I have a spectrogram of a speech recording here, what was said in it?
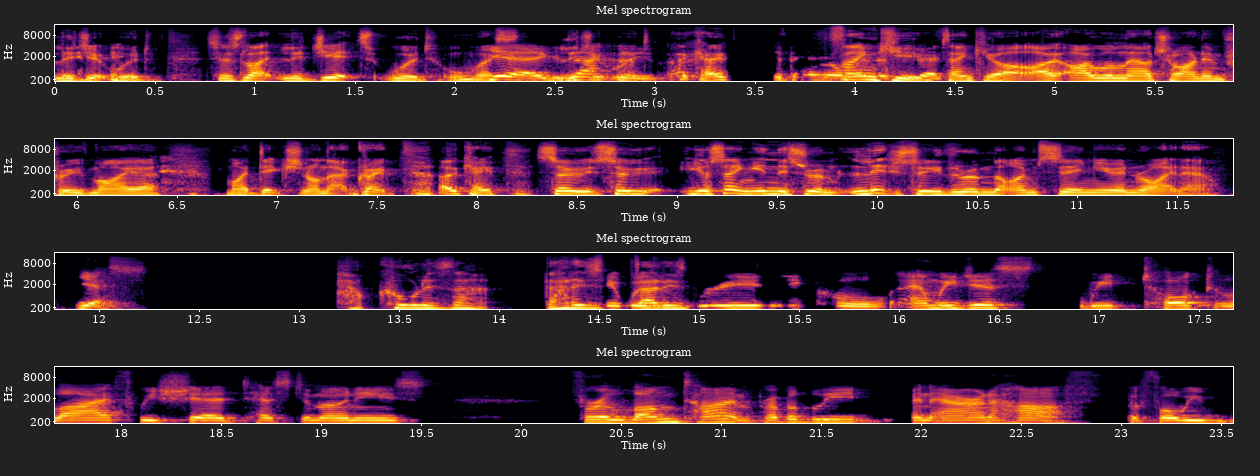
Legit wood. so it's like legit wood almost. Yeah, Legit exactly. wood. Okay. Thank you, thank you. I, I will now try and improve my uh, my diction on that. Great. Okay, so so you're saying in this room, literally the room that I'm seeing you in right now. Yes, How cool is that? That is it was that is really cool. And we just we talked life. We shared testimonies for a long time, probably an hour and a half before we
